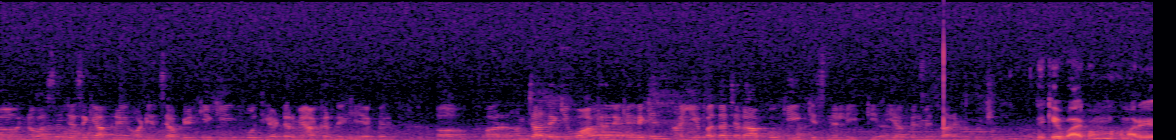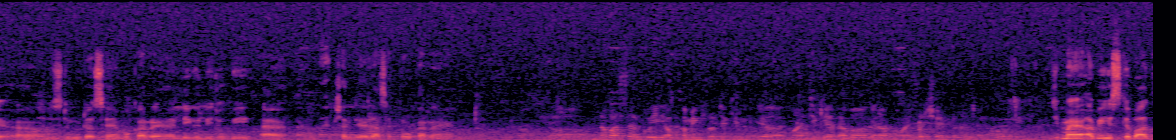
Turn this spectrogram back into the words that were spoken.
नवाज़ सर जैसे कि आपने ऑडियंस से अपील की कि वो थिएटर में आकर देखी है फ़िल्म और हम चाहते हैं कि वो आकर देखें लेकिन ये पता चला आपको कि किसने लीक की थी या फ़िल्म इस बारे में कुछ? देखिए वाईकॉम हमारे डिस्ट्रीब्यूटर्स हैं वो कर रहे हैं लीगली जो भी एक्शन लिया जा सकता है वो कर रहे हैं। नवाज़ सर कोई अपकमिंग प्रोजेक्ट मांझी के अलावा अगर आप हमारे साथ शेयर करना चाहें। जी मैं अभी इसके बाद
